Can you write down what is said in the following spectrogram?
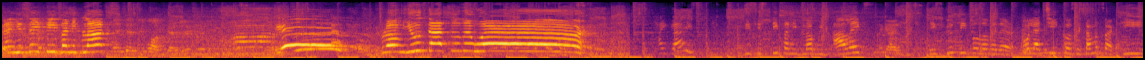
Can you say Tiffany? Yeah! From Utah to the world! Hi guys, this is Tiffany Vlog with Alex. Hi, guys. It's good people over there. Hola chicos, estamos aquí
